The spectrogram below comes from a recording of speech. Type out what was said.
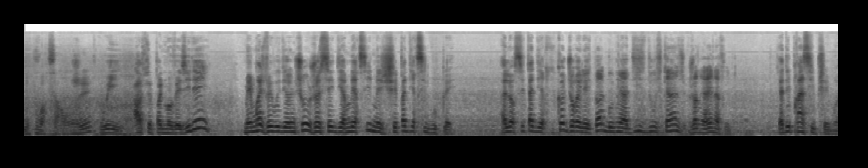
de pouvoir s'arranger. Oui. Ah, c'est pas une mauvaise idée. Mais moi, je vais vous dire une chose. Je sais dire merci, mais je sais pas dire s'il vous plaît. Alors, c'est-à-dire que quand j'aurai l'étoile, vous venez à 10, 12, 15, j'en ai rien à foutre. Il y a des principes chez moi.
